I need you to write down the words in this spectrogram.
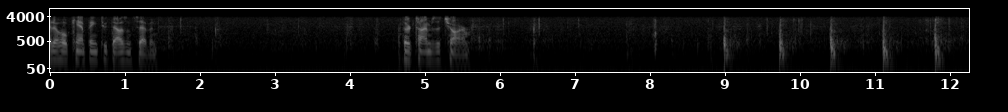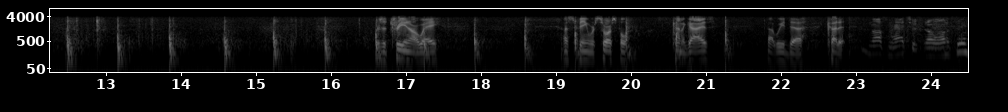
Idaho Camping 2007. Third time's the charm. There's a tree in our way. Us being resourceful kind of guys, thought we'd uh, cut it. An awesome hatchet, in all honesty.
